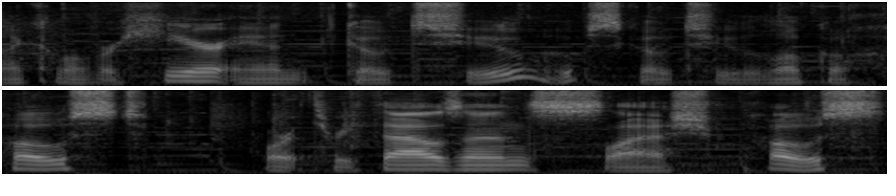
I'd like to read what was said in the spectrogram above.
I come over here and go to, oops, go to localhost port 3000 slash posts.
